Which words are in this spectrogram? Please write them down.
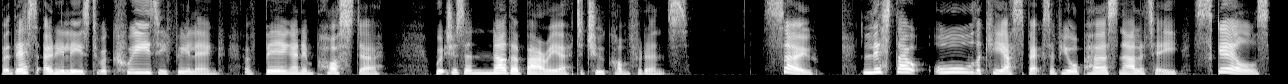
but this only leads to a queasy feeling of being an imposter, which is another barrier to true confidence. So, list out all the key aspects of your personality, skills,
